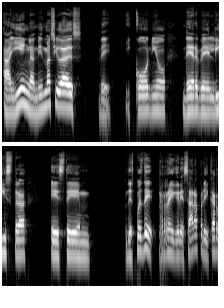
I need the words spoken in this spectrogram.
ahí en las mismas ciudades de Iconio, Derbe, Listra, este, después de regresar a predicar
